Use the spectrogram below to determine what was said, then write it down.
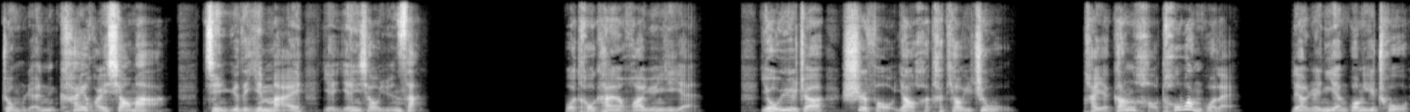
众人开怀笑骂，锦鱼的阴霾也烟消云散。我偷看花云一眼，犹豫着是否要和他跳一支舞，他也刚好偷望过来。两人眼光一触，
